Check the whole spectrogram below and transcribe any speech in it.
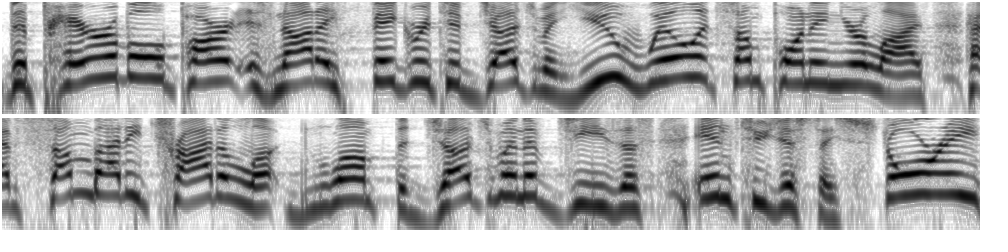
the parable part is not a figurative judgment. You will at some point in your life have somebody try to lump the judgment of Jesus into just a story,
